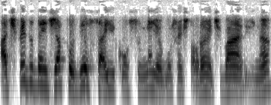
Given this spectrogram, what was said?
a despeito da gente já poder sair e consumir alguns restaurantes, bares, né?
